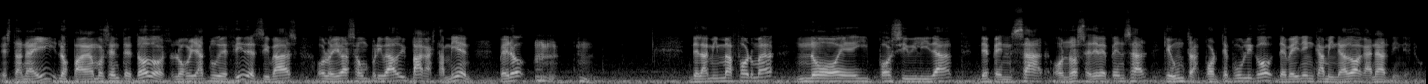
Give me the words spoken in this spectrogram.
Están ahí, los pagamos entre todos. Luego ya tú decides si vas o lo llevas a un privado y pagas también. Pero De la misma forma, no hay posibilidad de pensar, o no se debe pensar, que un transporte público debe ir encaminado a ganar dinero.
